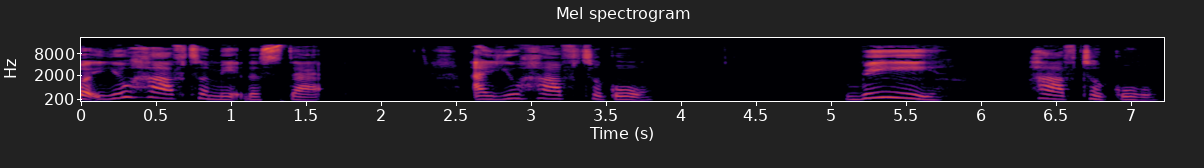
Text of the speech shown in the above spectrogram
But you have to make the step and you have to go. We have to go.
